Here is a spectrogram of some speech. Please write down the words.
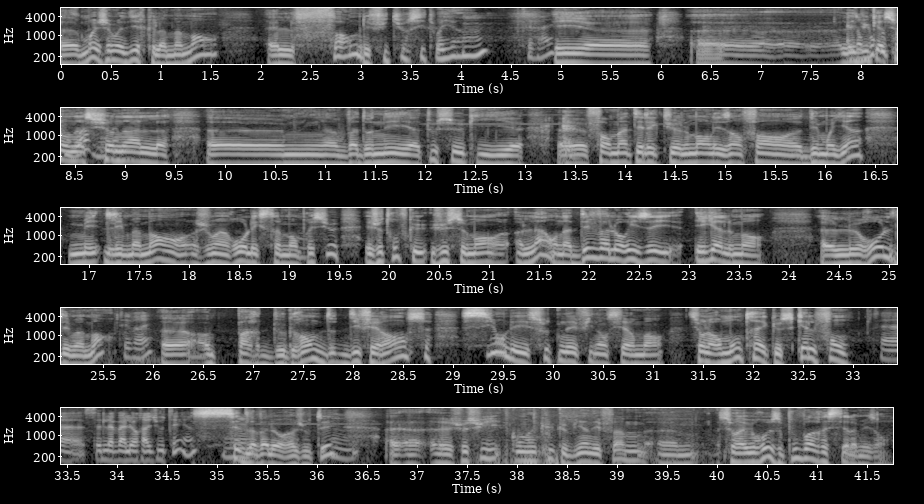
Euh, ça. moi, j'aimerais dire que la maman, elle forme les futurs citoyens. Mhm, c'est vrai. Et euh, euh, l'éducation pouvoir, nationale euh, va donner à tous ceux qui forment intellectuellement les enfants des moyens, mais les mamans jouent un rôle extrêmement précieux. Et je trouve que justement là, on a dévalorisé également le rôle des mamans C'est vrai. euh, par de grandes différences. Si on les soutenait financièrement, si on leur montrait que ce qu'elles font, C'est de la valeur ajoutée. hein. c'est Mm. de la valeur ajoutée. Mm. Euh, euh, je suis convaincu que bien des femmes euh, seraient heureuses de pouvoir rester à la maison.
